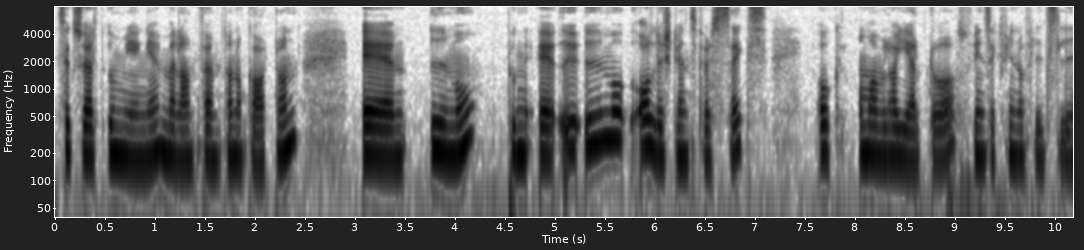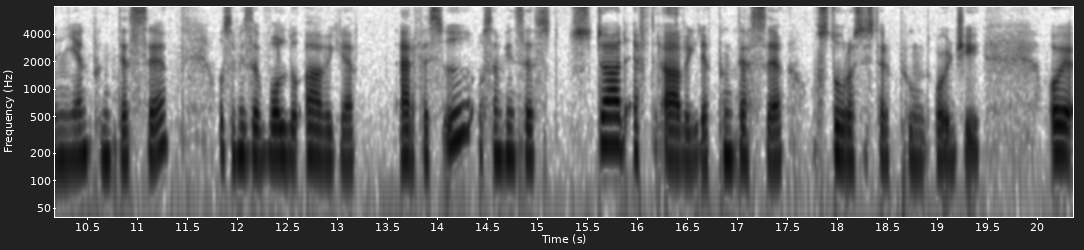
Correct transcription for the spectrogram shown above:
sexuellt umgänge mellan 15 och 18. Um, ehm, UMO, eh, UMO, åldersgräns för sex. Och om man vill ha hjälp då så finns det kvinnofridslinjen.se. Och sen finns det våld och övergrepp RFSU och sen finns det st- stöd efter övergrepp.se och storasyster.org. Och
